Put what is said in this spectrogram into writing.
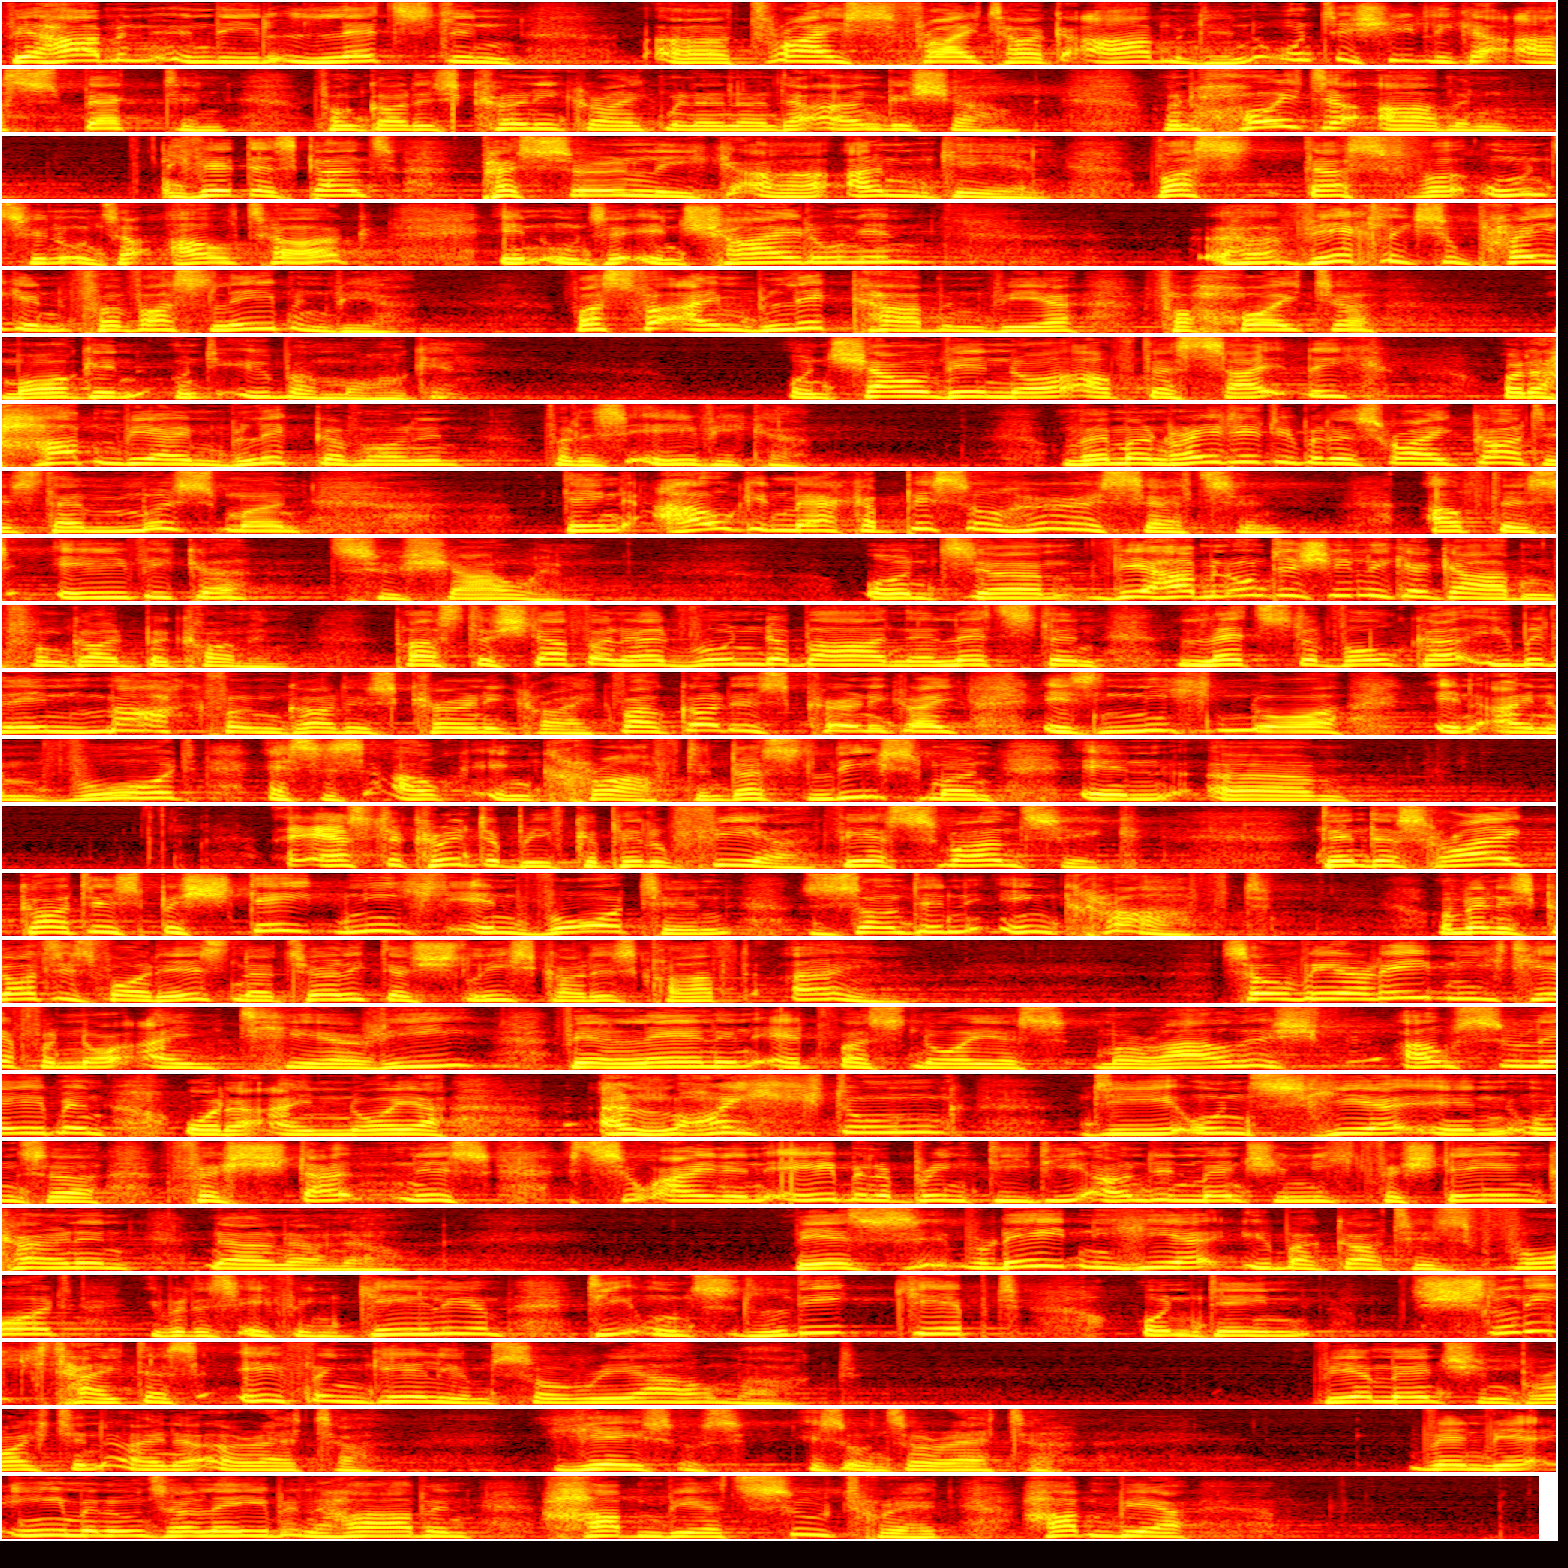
Wir haben in den letzten äh, drei Freitagabenden unterschiedliche Aspekte von Gottes Königreich miteinander angeschaut. Und heute Abend ich werde das ganz persönlich äh, angehen, was das für uns in unser Alltag, in unsere Entscheidungen äh, wirklich zu prägen, für was leben wir. Was für einen Blick haben wir für heute, morgen und übermorgen? Und schauen wir nur auf das Zeitliche oder haben wir einen Blick gewonnen für das Ewige? Und wenn man redet über das Reich Gottes, dann muss man den Augenmerk ein bisschen höher setzen, auf das Ewige zu schauen. Und ähm, wir haben unterschiedliche Gaben von Gott bekommen. Pastor Stefan hat wunderbar in der letzten letzte Woche über den Macht von Gottes Königreich. Weil Gottes Königreich ist nicht nur in einem Wort, es ist auch in Kraft. Und das liest man in ähm, 1. Korintherbrief, Kapitel 4, Vers 20. Denn das Reich Gottes besteht nicht in Worten, sondern in Kraft. Und wenn es Gottes Wort ist, natürlich, das schließt Gottes Kraft ein. So, wir reden nicht hier von nur einer Theorie. Wir lernen etwas Neues moralisch auszuleben oder eine neue Erleuchtung, die uns hier in unser Verständnis zu einer Ebene bringt, die die anderen Menschen nicht verstehen können. No, no, no. Wir reden hier über Gottes Wort, über das Evangelium, die uns Licht gibt und den Schlichtheit des Evangeliums so real macht. Wir Menschen bräuchten einen Retter. Jesus ist unser Retter. Wenn wir ihn in unser Leben haben, haben wir Zutritt, haben wir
